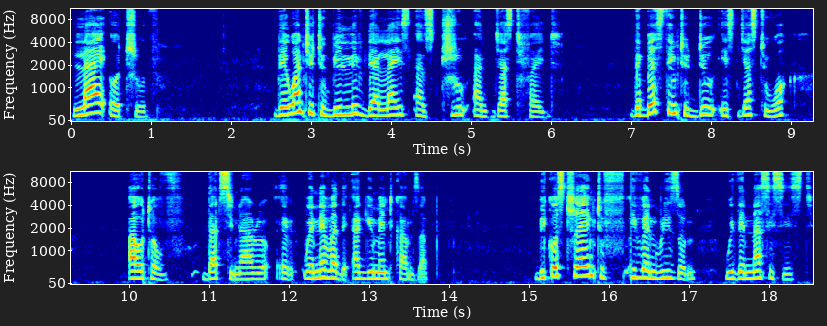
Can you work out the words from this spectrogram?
lie or truth. They want you to believe their lies as true and justified. The best thing to do is just to walk out of that scenario eh, whenever the argument comes up. Because trying to even reason with a narcissist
